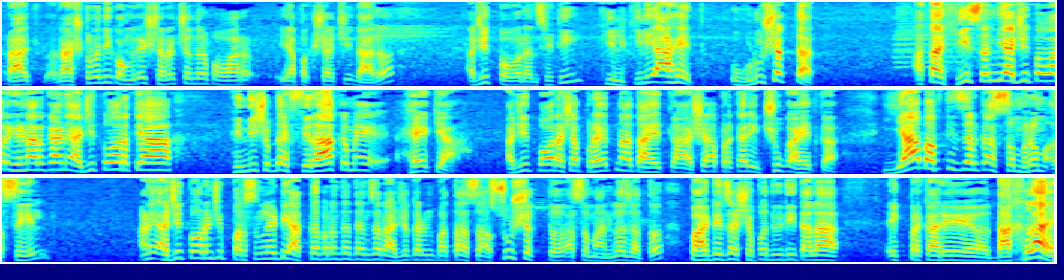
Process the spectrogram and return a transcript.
राज राष्ट्रवादी काँग्रेस शरदचंद्र पवार या पक्षाची दारं अजित पवारांसाठी किलकिली आहेत उघडू शकतात. आता ही संधी अजित पवार घेणार का? आणि अजित पवार त्या हिंदी शब्द आहे फिराक में है क्या? अजित पवार अशा प्रयत्नात आहेत का? अशा प्रकारे इच्छुक आहेत का? या बाबतीत जर का संभ्रम असेल आणि अजित पवारांची पर्सनॅलिटी आतापर्यंत त्यांचं राजकारण पाहता असं असू शकतं असं मानलं जातं. पहाटेचा शपथविधी त्याला एक प्रकारे दाखला आहे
